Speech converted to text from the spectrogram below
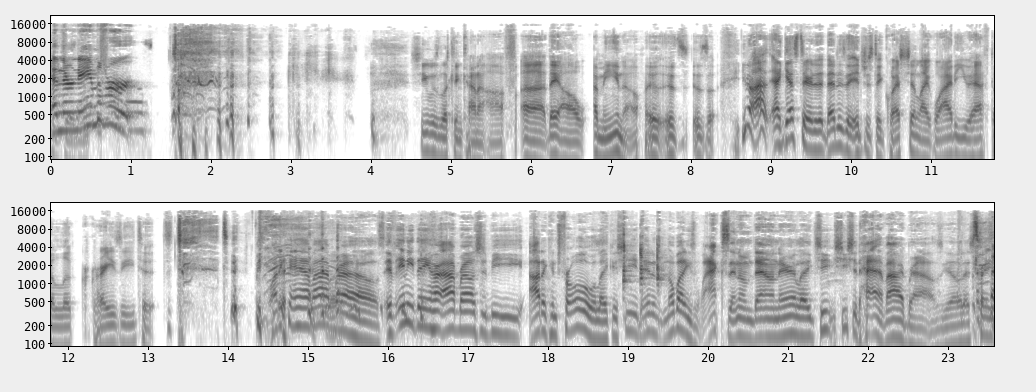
and their names were she was looking kind of off. Uh, they all, I mean, you know, it, it's, it's a, you know, I, I guess there that is an interesting question. Like, why do you have to look crazy to? to, to be Why they can't have eyebrows? If anything, her eyebrows should be out of control. Like, Like, 'cause she, they, nobody's waxing them down there. Like, she, she should have eyebrows, yo. That's crazy.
